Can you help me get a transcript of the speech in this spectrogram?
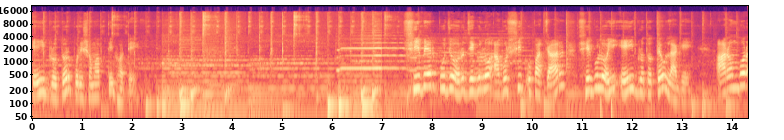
এই ব্রতর পরিসমাপ্তি ঘটে। শিবের পুজোর যেগুলো আবশ্যিক উপাচার, সেগুলোই এই ব্রততেও লাগে। আড়ম্বর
